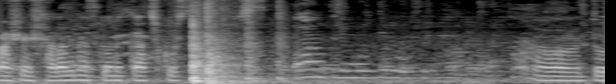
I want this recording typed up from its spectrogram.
বাসায় সারাদিন আজকে অনেক কাজ করছে। তো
